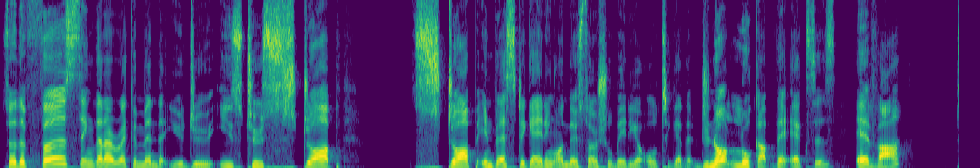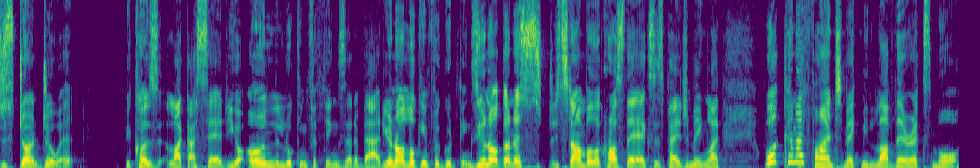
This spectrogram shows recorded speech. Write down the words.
So the first thing that I recommend that you do is to stop Stop investigating on their social media altogether. Do not look up their exes ever. Just don't do it. Because, like I said, you're only looking for things that are bad. You're not looking for good things. You're not going to st- stumble across their ex's page and being like, what can I find to make me love their ex more?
